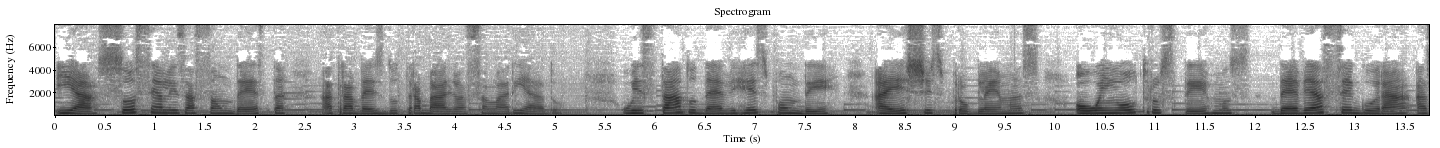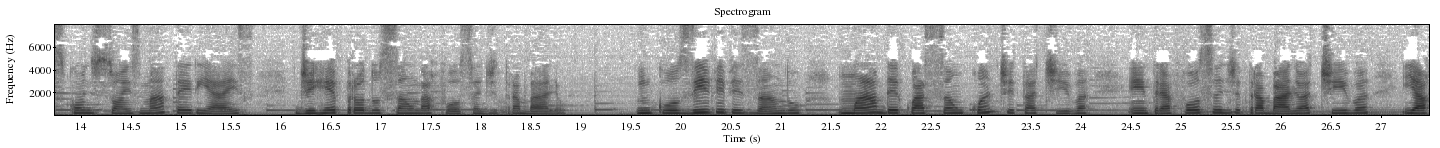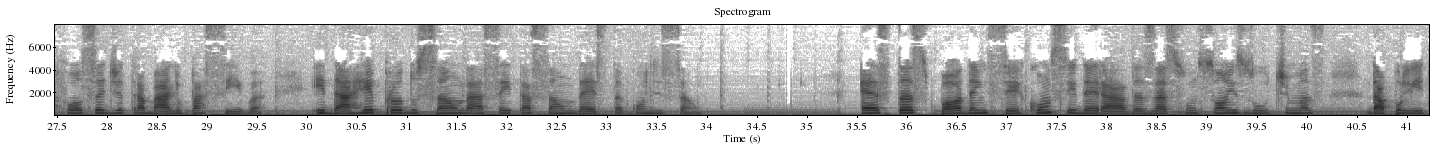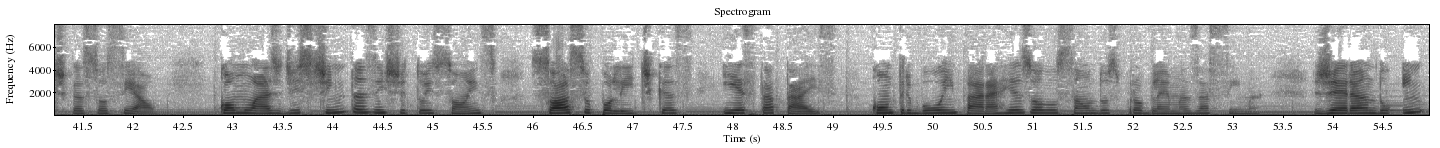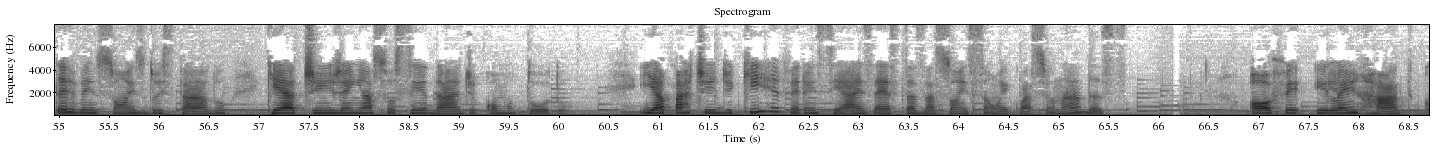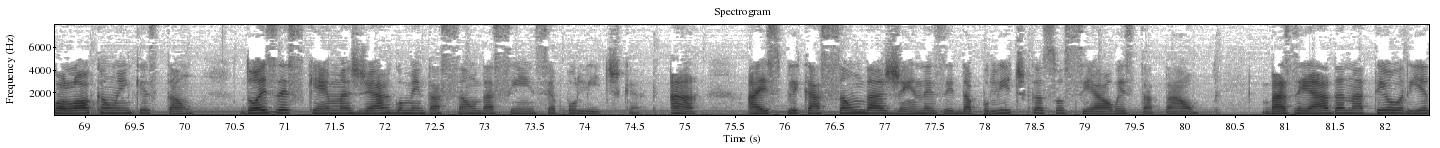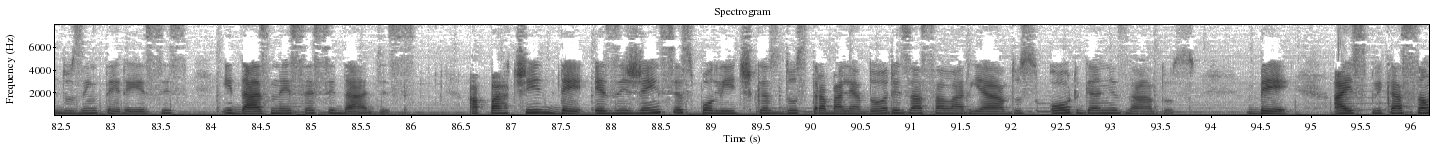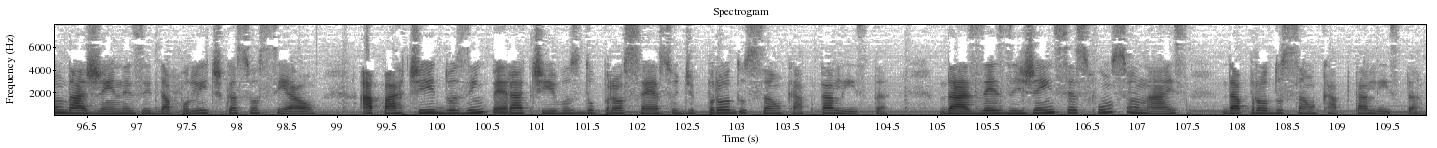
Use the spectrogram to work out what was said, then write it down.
e à socialização desta através do trabalho assalariado. O Estado deve responder a estes problemas ou, em outros termos, deve assegurar as condições materiais de reprodução da força de trabalho inclusive visando uma adequação quantitativa entre a força de trabalho ativa e a força de trabalho passiva, e da reprodução da aceitação desta condição. Estas podem ser consideradas as funções últimas da política social, como as distintas instituições sociopolíticas e estatais contribuem para a resolução dos problemas acima, gerando intervenções do Estado que atingem a sociedade como todo. E a partir de que referenciais estas ações são equacionadas? Offer e Lenhardt colocam em questão dois esquemas de argumentação da ciência política. A a explicação da gênese da política social estatal, baseada na teoria dos interesses e das necessidades, a partir de exigências políticas dos trabalhadores assalariados organizados. B. A explicação da gênese da política social a partir dos imperativos do processo de produção capitalista, das exigências funcionais da produção capitalista.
